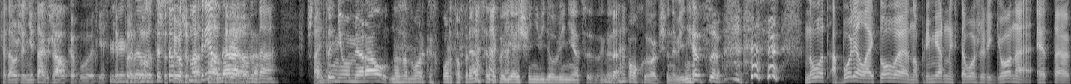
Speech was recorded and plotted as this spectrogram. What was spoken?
Когда уже не так жалко будет, если Когда ну, уже ты все посмотрел, да, да, да. Чтобы ты не умирал на задворках Порто-Пренса, такой, я еще не видел Венецию. Похуй вообще на Венецию. Ну вот, а более лайтовая, но примерно из того же региона, это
